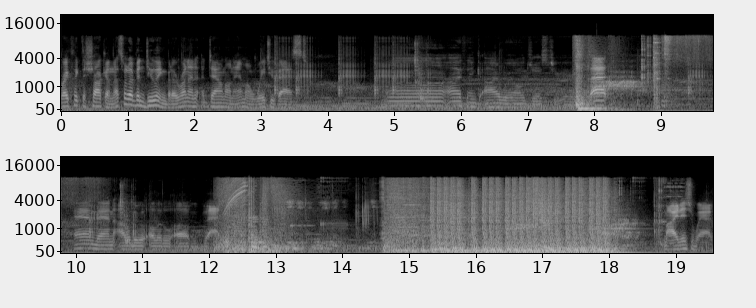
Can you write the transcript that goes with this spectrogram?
Right click the shotgun. That's what I've been doing, but I run down on ammo way too fast. Uh, I think I will just do that. And then I will do a little of that. Might as well.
